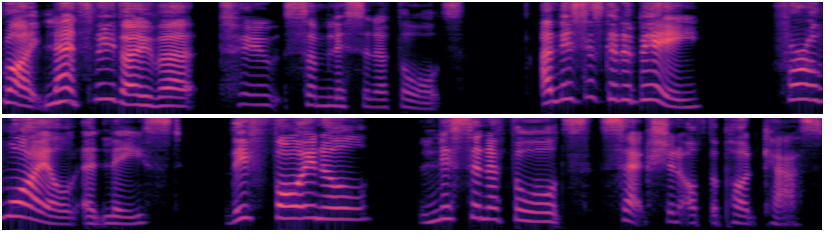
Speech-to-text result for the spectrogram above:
Right, let's move over to some listener thoughts. And this is going to be, for a while at least, the final listener thoughts section of the podcast.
